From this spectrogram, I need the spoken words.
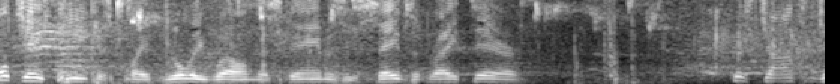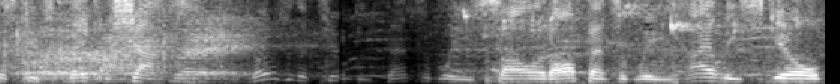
LJ Peak has played really well in this game as he saves it right there. Chris Johnson just keeps making shots. Those are the two defensively solid, offensively highly skilled.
